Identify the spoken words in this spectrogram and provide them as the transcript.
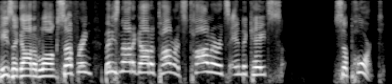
He's a God of long suffering, but He's not a God of tolerance. Tolerance indicates support.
